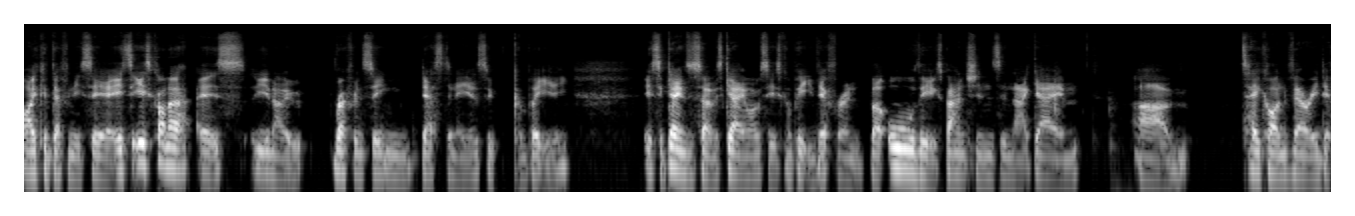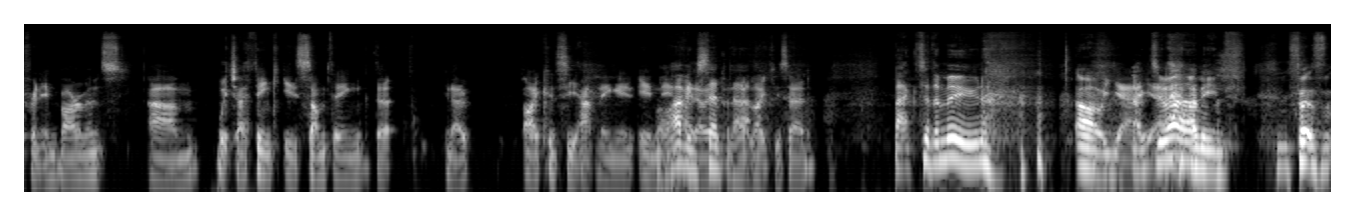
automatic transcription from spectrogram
I could definitely see it. It's it's kind of it's you know referencing Destiny as a completely it's a games of service game. Obviously, it's completely different, but all the expansions in that game um, take on very different environments, um, which I think is something that you know I could see happening in. in Well, in having Halo said Infinite, that- like you said. Back to the moon. Oh yeah, Back yeah. to I mean, for, for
